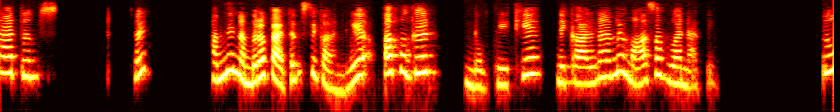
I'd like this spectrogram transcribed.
atoms. Right? हमने नंबर ऑफ़ एटम्स निकाल लिए अब अगर लोग देखिए निकालना है हमें मास ऑफ़ वन एटम तो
